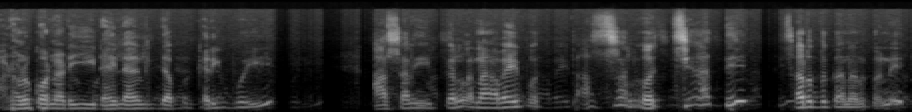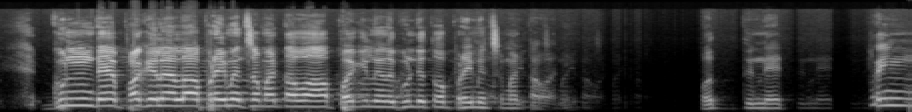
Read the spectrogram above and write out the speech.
వాడు అనుకున్నాడు ఈ డైలాగ్ దెబ్బ కరిగిపోయి అసలు ఈ పిల్ల నా వైపు అస్సలు వచ్చేది సర్దుకొని అనుకుని గుండె పగిలేలా ప్రేమించమంటావా? పగిలిన గుండెతో ప్రేమించమంటావా అని. పొద్దున్నే ట్రింగ్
